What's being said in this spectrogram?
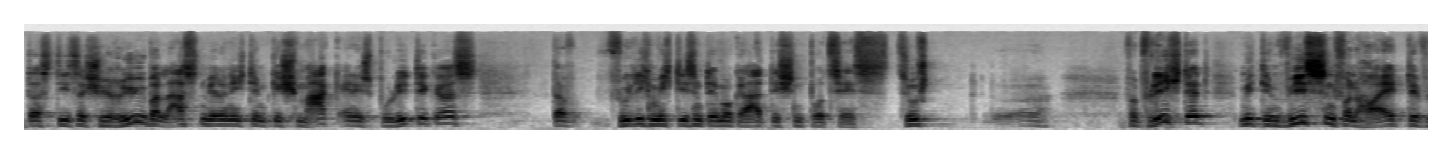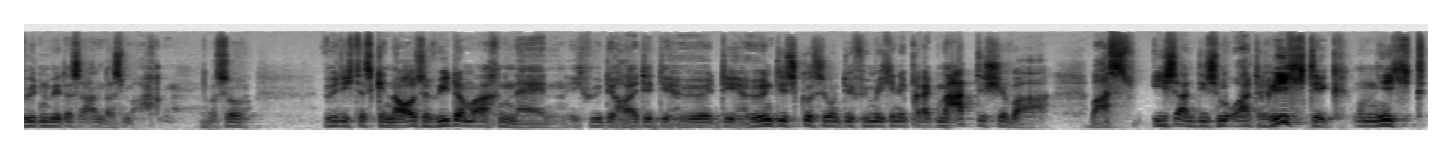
dass dieser Jury überlassen wird und nicht dem Geschmack eines Politikers, da fühle ich mich diesem demokratischen Prozess zu, äh, verpflichtet. Mit dem Wissen von heute würden wir das anders machen. Also würde ich das genauso wieder machen? Nein. Ich würde heute die, Höhe, die Höhendiskussion, die für mich eine pragmatische war, was ist an diesem Ort richtig und nicht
